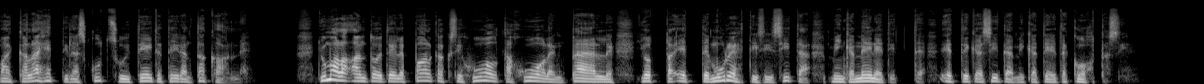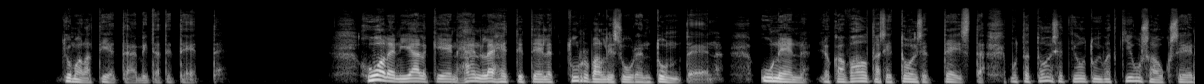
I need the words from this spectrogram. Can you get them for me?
vaikka lähettiläs kutsui teitä teidän takanne. Jumala antoi teille palkaksi huolta huolen päälle, jotta ette murehtisi sitä, minkä menetitte, ettekä sitä, mikä teitä kohtasi. Jumala tietää, mitä te teette. Huolen jälkeen hän lähetti teille turvallisuuden tunteen, unen, joka valtasi toiset teistä, mutta toiset joutuivat kiusaukseen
